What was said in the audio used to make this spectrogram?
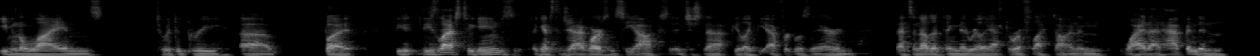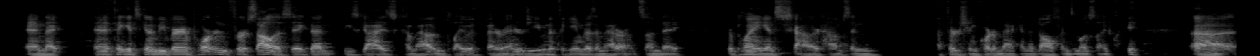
even the Lions to a degree. Uh, but these last two games against the Jaguars and Seahawks, it just not feel like the effort was there, and that's another thing they really have to reflect on and why that happened. And and I and I think it's going to be very important for Saleh's sake that these guys come out and play with better energy, even if the game doesn't matter on Sunday. They're playing against Skylar Thompson, a third string quarterback, and the Dolphins most likely. Uh,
